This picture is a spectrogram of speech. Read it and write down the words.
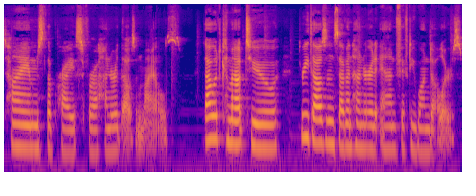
times the price for 100,000 miles. That would come out to $3,751.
